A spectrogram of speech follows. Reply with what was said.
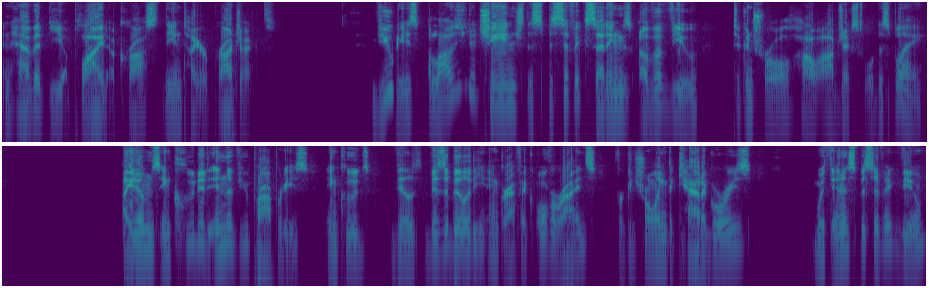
and have it be applied across the entire project. View properties allows you to change the specific settings of a view to control how objects will display. Items included in the view properties includes vis visibility and graphic overrides for controlling the categories within a specific view,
